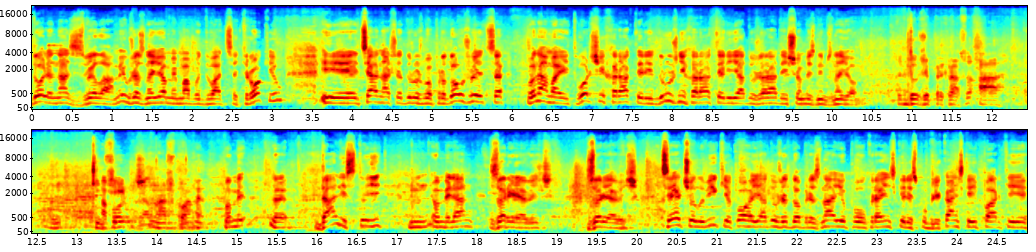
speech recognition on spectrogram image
доля нас звела. Ми вже знайомі, мабуть, 20 років. І ця наша дружба продовжується. Вона має і творчий характер, і дружній характер. І я дуже радий, що ми з ним знайомі. Дуже прекрасно. А в кінці наш пан. Омі- е, Далі стоїть Омелян Зорєвич. Зорєвич. Це чоловік, якого я дуже добре знаю по Українській республіканській партії,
